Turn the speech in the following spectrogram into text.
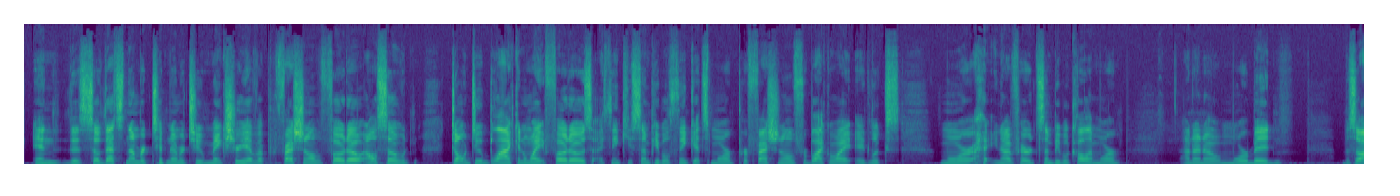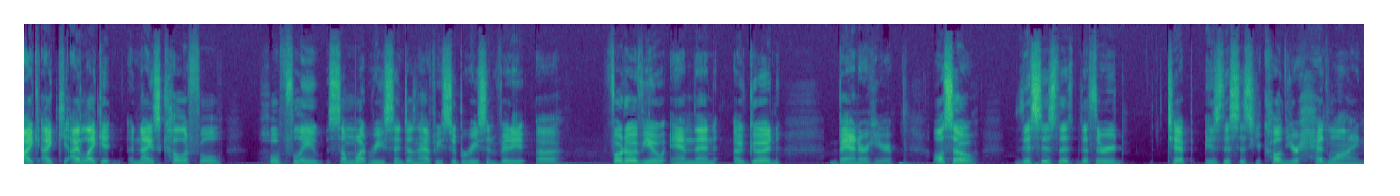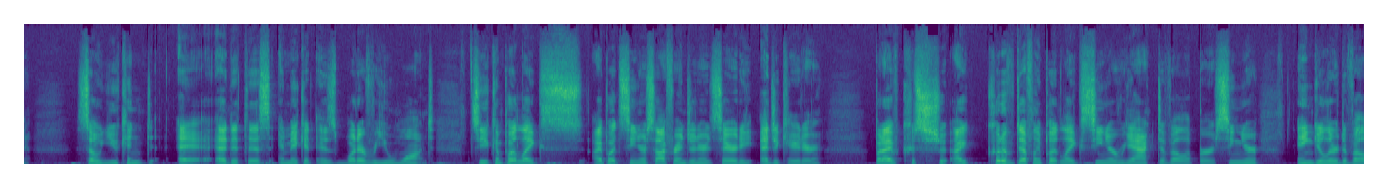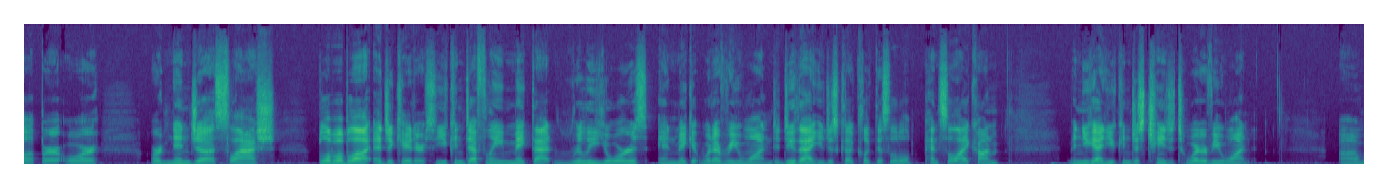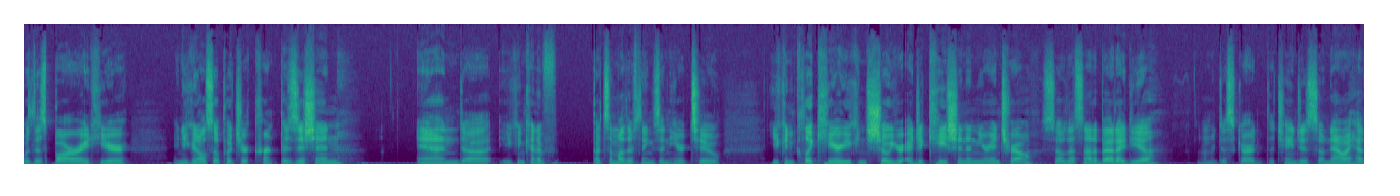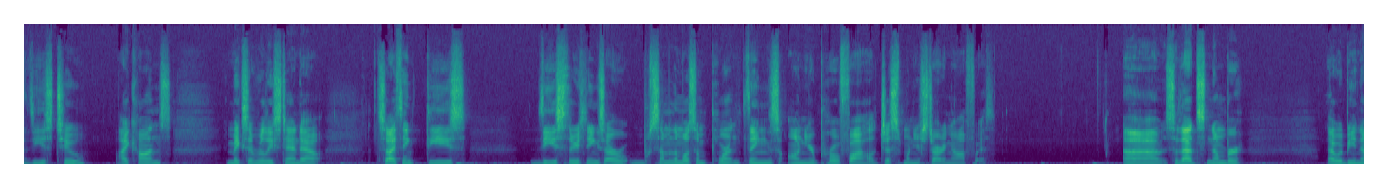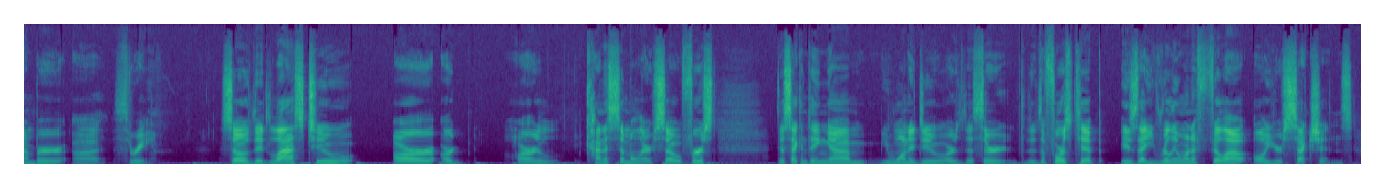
And the, so that's number tip number two. Make sure you have a professional photo. Also, don't do black and white photos. I think some people think it's more professional for black and white. It looks more, you know, I've heard some people call it more, I don't know, morbid. So I, I, I like it a nice, colorful, hopefully somewhat recent. Doesn't have to be super recent video uh, photo of you, and then a good banner here. Also, this is the, the third tip is this is called your headline. So you can edit this and make it as whatever you want. So you can put like I put senior software engineer at Cerity educator, but I've I could have definitely put like senior React developer, senior Angular developer, or or Ninja slash blah blah blah educator. So you can definitely make that really yours and make it whatever you want. And to do that, you just gotta click this little pencil icon, and you got you can just change it to whatever you want uh, with this bar right here. And you can also put your current position, and uh, you can kind of put some other things in here too. You can click here, you can show your education in your intro. So that's not a bad idea. Let me discard the changes. So now I have these two icons. It makes it really stand out. So I think these these three things are some of the most important things on your profile just when you're starting off with. Uh, so that's number, that would be number uh, three. So the last two are are are kind of similar. So first, the second thing um, you want to do, or the third, the fourth tip is that you really want to fill out all your sections.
